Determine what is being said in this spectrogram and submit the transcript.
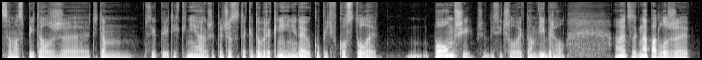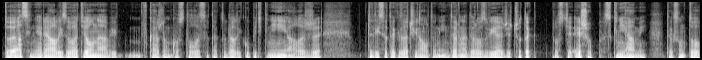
sa ma spýtal, že ty tam si pri tých knihách, že prečo sa také dobré knihy nedajú kúpiť v kostole po omši, že by si človek tam vybral. A mňa to tak napadlo, že to je asi nerealizovateľné, aby v každom kostole sa takto dali kúpiť knihy, ale že vtedy sa tak začínal ten internet rozvíjať, že čo tak proste e-shop s knihami. Tak som to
